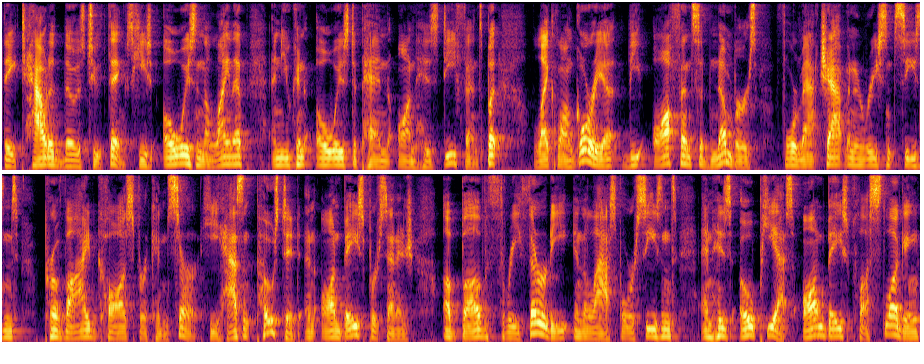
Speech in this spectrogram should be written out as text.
they touted those two things. He's always in the lineup, and you can always depend on his defense. But like Longoria, the offensive numbers for Matt Chapman in recent seasons provide cause for concern. He hasn't posted an on base percentage above 330 in the last four seasons, and his OPS, on base plus slugging,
